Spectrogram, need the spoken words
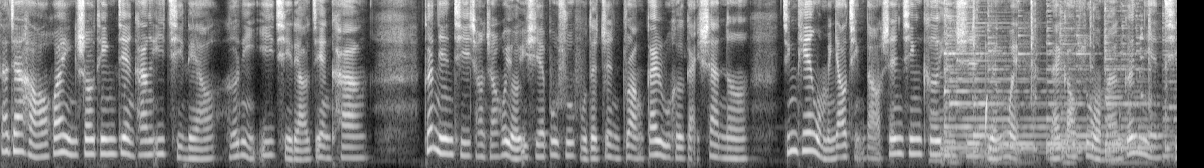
大家好，欢迎收听健康一起聊，和你一起聊健康。更年期常常会有一些不舒服的症状，该如何改善呢？今天我们邀请到身心科医师袁伟来告诉我们更年期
